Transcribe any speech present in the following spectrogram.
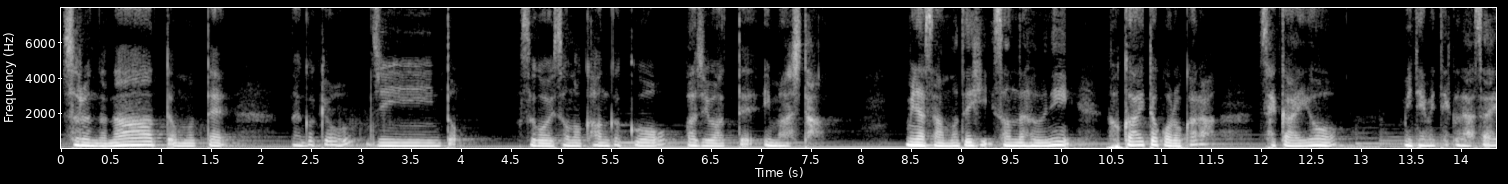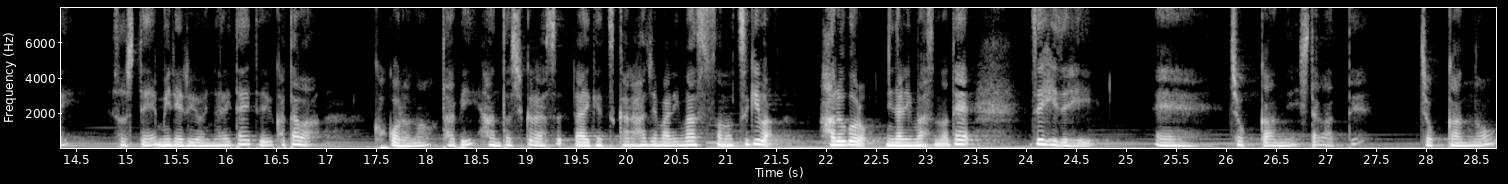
するんだなって思って。なんか今日ジーンとすごいその感覚を味わっていました。皆さんもぜひそんな風に深いところから世界を見てみてください。そして見れるようになりたいという方は心の旅半年クラス来月から始まります。その次は春頃になりますのでぜひぜひ、えー、直感に従って直感の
